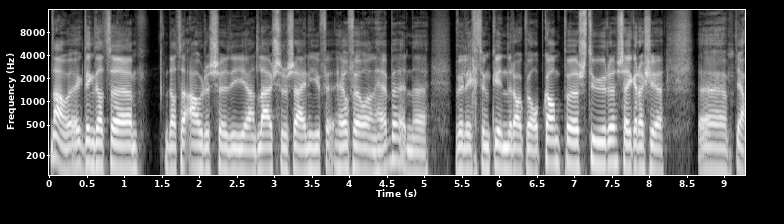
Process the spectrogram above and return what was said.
nou, ik denk dat dat de ouders uh, die aan het luisteren zijn hier heel veel aan hebben. En uh, wellicht hun kinderen ook wel op kamp uh, sturen. Zeker als je ja,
